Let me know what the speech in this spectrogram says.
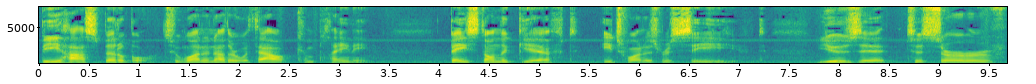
Be hospitable to one another without complaining, based on the gift each one has received. Use it to serve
